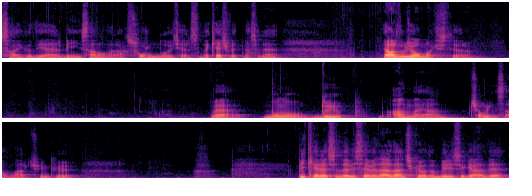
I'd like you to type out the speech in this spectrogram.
saygı değer bir insan olarak sorumluluğu içerisinde keşfetmesine yardımcı olmak istiyorum. Ve bunu duyup anlayan çok insan var. Çünkü bir keresinde bir seminerden çıkıyordum. Birisi geldi.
